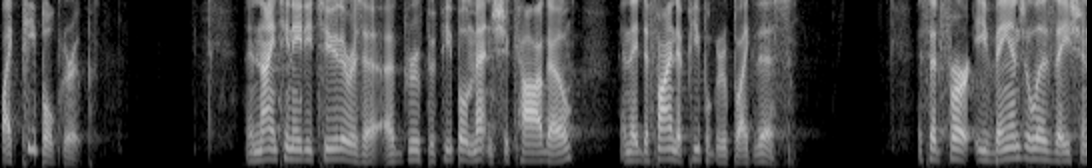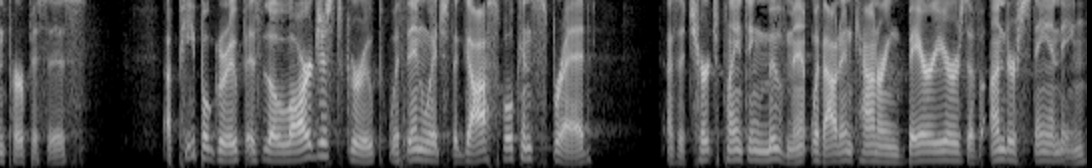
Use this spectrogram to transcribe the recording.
like people group. In 1982, there was a, a group of people met in Chicago, and they defined a people group like this. It said, for evangelization purposes, a people group is the largest group within which the gospel can spread as a church planting movement without encountering barriers of understanding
